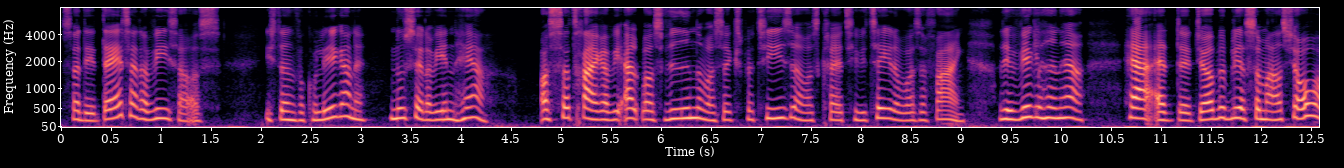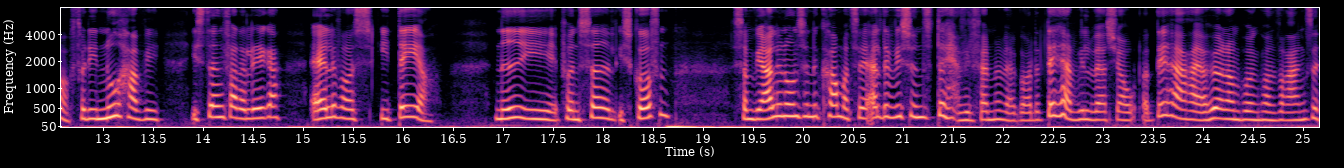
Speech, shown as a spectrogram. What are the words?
Så det er data, der viser os, i stedet for kollegerne, nu sætter vi ind her, og så trækker vi al vores viden og vores ekspertise og vores kreativitet og vores erfaring. Og det er i virkeligheden her, her, at øh, jobbet bliver så meget sjovere, fordi nu har vi, i stedet for at der ligger alle vores idéer nede i, på en seddel i skuffen, som vi aldrig nogensinde kommer til. Alt det, vi synes, det her vil fandme være godt, og det her vil være sjovt, og det her har jeg hørt om på en konference.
